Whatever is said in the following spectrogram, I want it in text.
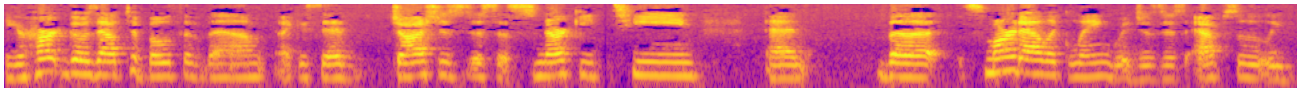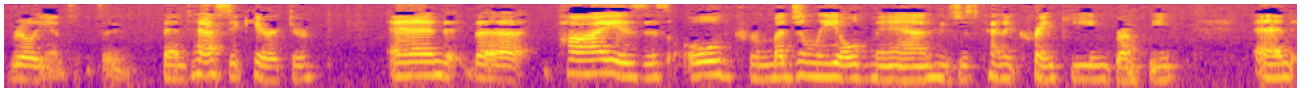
Your heart goes out to both of them. Like I said, Josh is just a snarky teen and the smart aleck language is just absolutely brilliant. It's a fantastic character. And the Pi is this old, curmudgeonly old man who's just kind of cranky and grumpy. And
